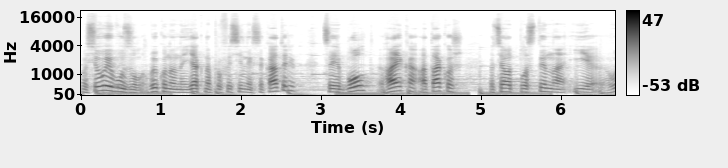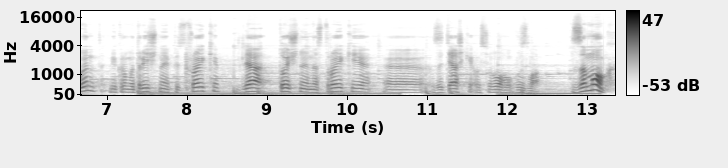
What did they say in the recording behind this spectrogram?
Осьовий вузол виконаний як на професійних секаторів. Це є болт, гайка, а також оця от пластина і гвинт мікрометричної підстройки для точної настройки е, затяжки осьового вузла. Замок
